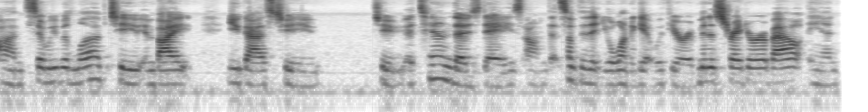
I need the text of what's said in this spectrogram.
Um, so we would love to invite you guys to to attend those days um, that's something that you'll want to get with your administrator about. And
